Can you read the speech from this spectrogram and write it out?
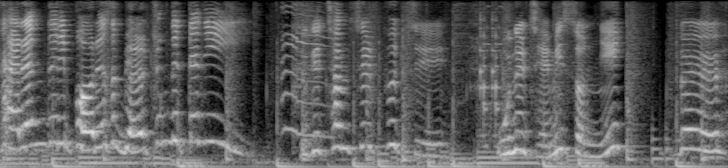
사람들이 버려서 멸종됐다니. 그게 참 슬프지. 오늘 재밌었니? 네,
